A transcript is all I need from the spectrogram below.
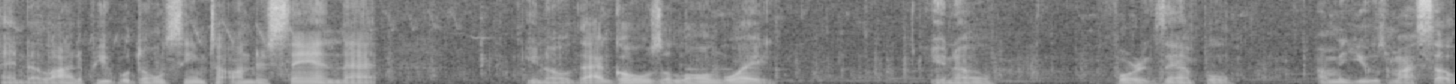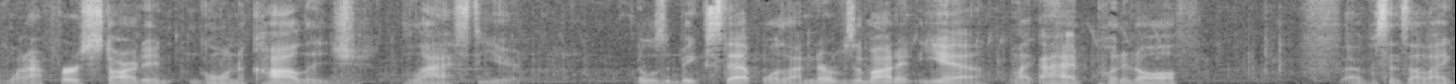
and a lot of people don't seem to understand that. You know, that goes a long way. You know, for example, I'm gonna use myself when I first started going to college last year. It was a big step. Was I nervous about it? Yeah. Like I had put it off ever since I like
